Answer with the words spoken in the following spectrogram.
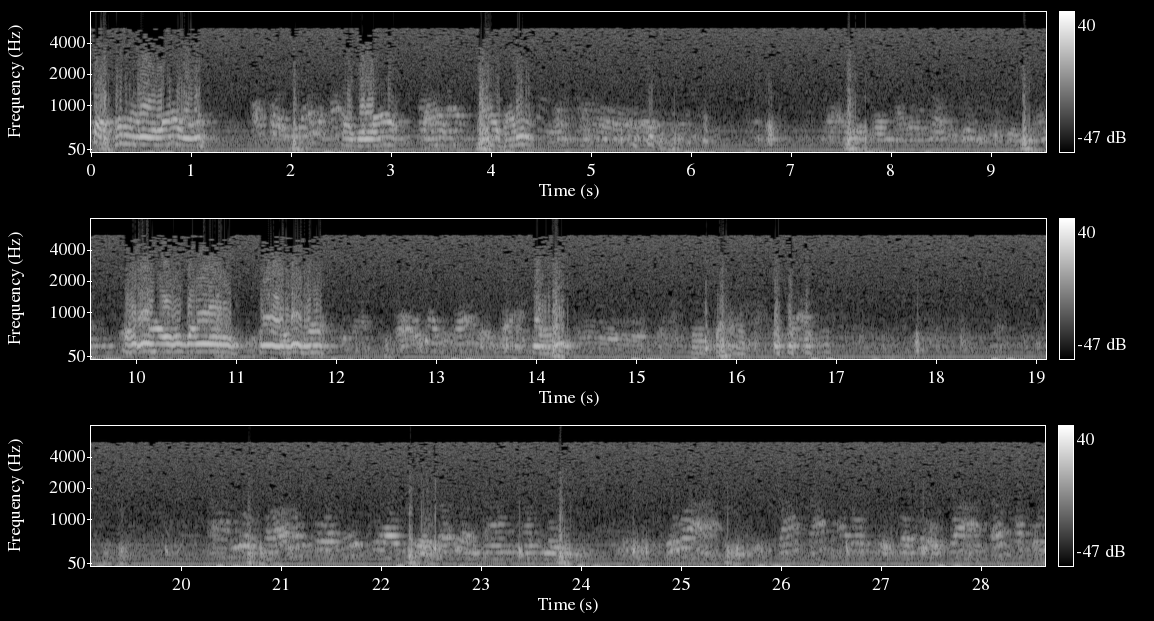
เปิดทั้งงานอยู่แล้วนะเขาเปิดแล้วเหรอเปิดอยู่แล้วตายตายทันเออไงยังมีเหมือนนะเหมือนลูกขอรบกวนนิดเดียวเกี่ยวกับเรื่องการทำบุญ หรือว่าการทำอารมณ์จิตของลูกว่าถ้าทำบุญ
